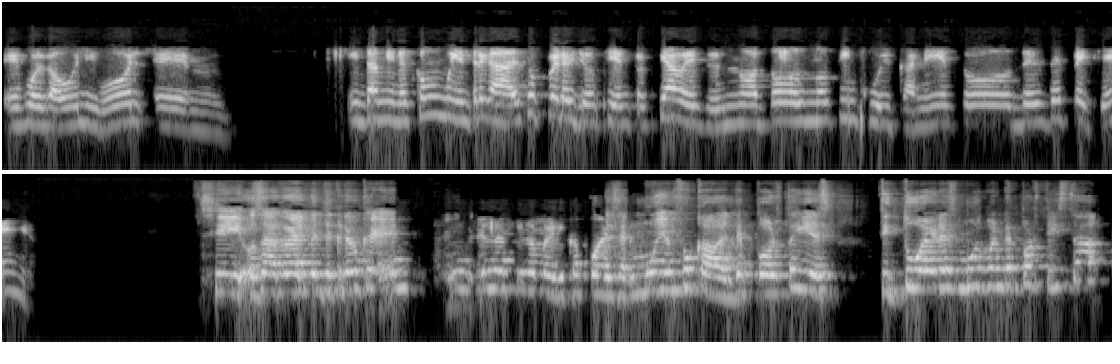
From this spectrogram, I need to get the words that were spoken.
eh, juega voleibol, eh, y también es como muy entregada a eso, pero yo siento que a veces no a todos nos inculcan eso desde pequeños. Sí, o sea, realmente creo que en, en, Latinoamérica puede ser muy enfocado al deporte y es, si tú eres muy buen deportista,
